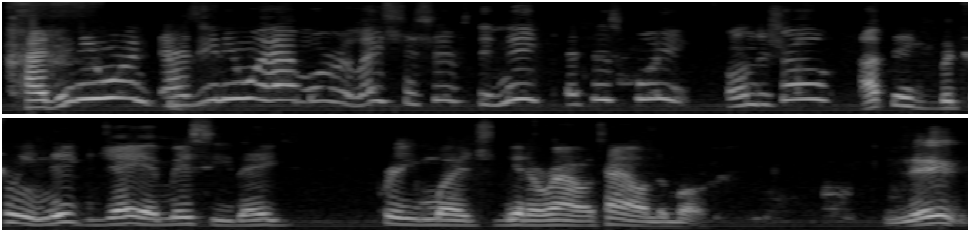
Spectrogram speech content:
Has anyone has anyone had more relationships than Nick at this point on the show? I think between Nick, Jay, and Missy, they pretty much get around town the most. Nick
